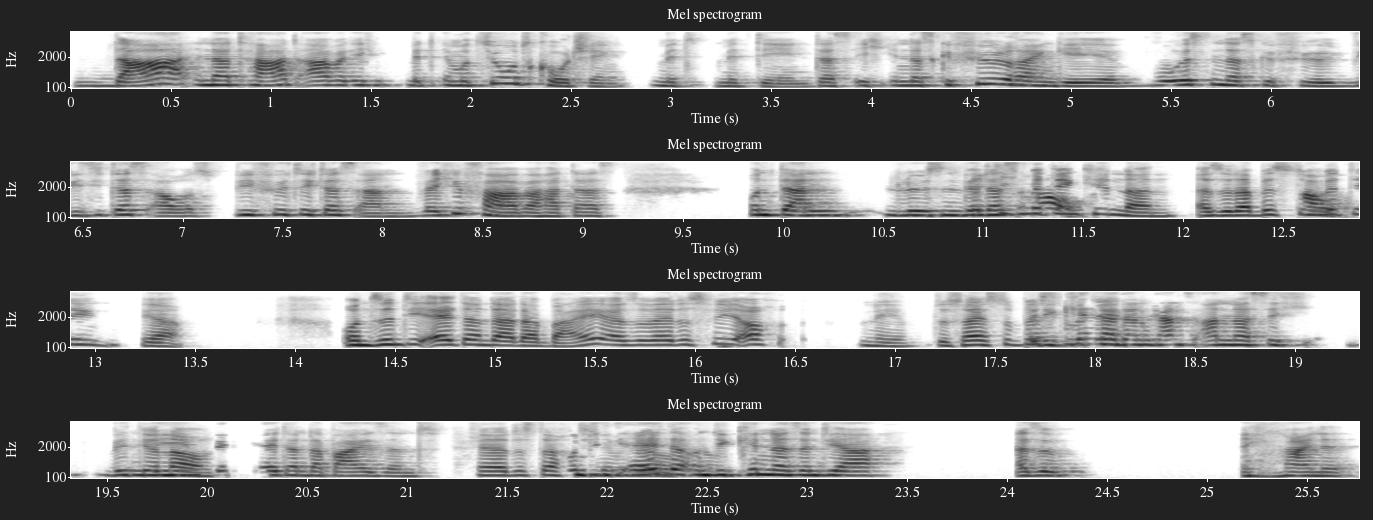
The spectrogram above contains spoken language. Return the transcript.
da in der Tat arbeite ich mit Emotionscoaching mit, mit denen, dass ich in das Gefühl reingehe. Wo ist denn das Gefühl? Wie sieht das aus? Wie fühlt sich das an? Welche Farbe hat das? Und dann lösen wir Richtig das mit auf. den Kindern. Also da bist du auch. mit den, ja. Und sind die Eltern da dabei? Also wäre das für auch Nee, das heißt, du bist. Weil die Kinder dann ganz anders sich benehmen, genau. wenn die Eltern dabei sind. Ja, das dachte und die ich. Eltern auch. und die Kinder sind ja, also ich meine,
